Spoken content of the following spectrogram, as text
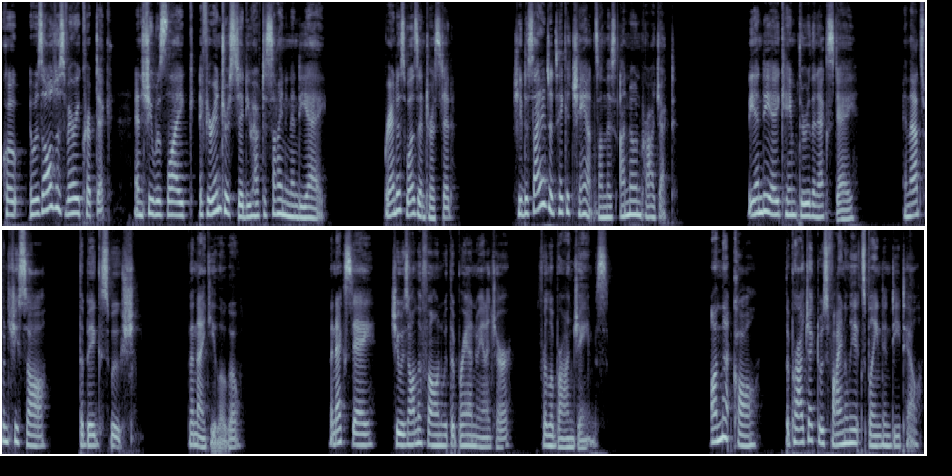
Quote, it was all just very cryptic, and she was like, if you're interested, you have to sign an NDA. Brandice was interested. She decided to take a chance on this unknown project. The NDA came through the next day, and that's when she saw the big swoosh, the Nike logo. The next day, she was on the phone with the brand manager for LeBron James. On that call, the project was finally explained in detail.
